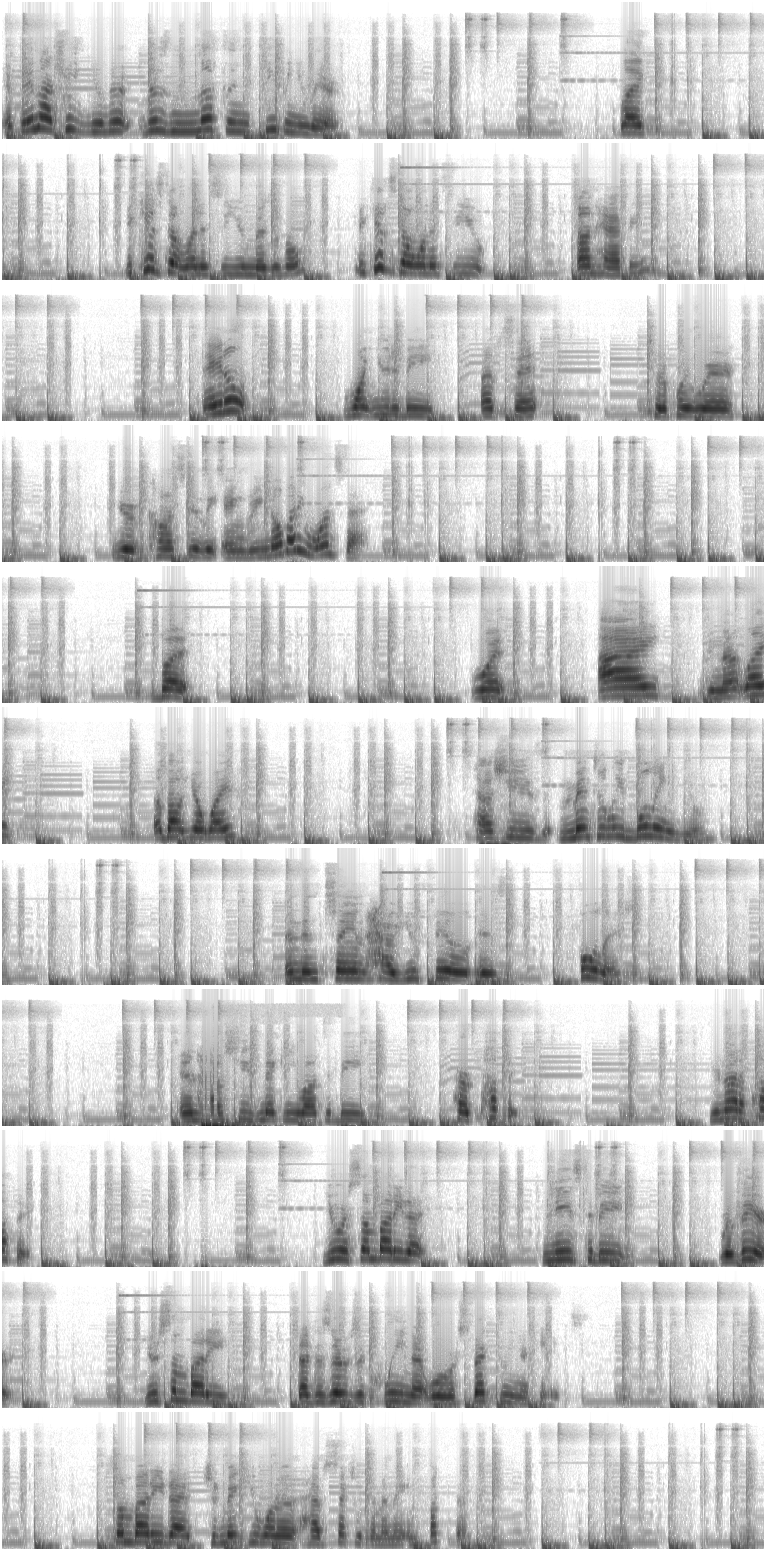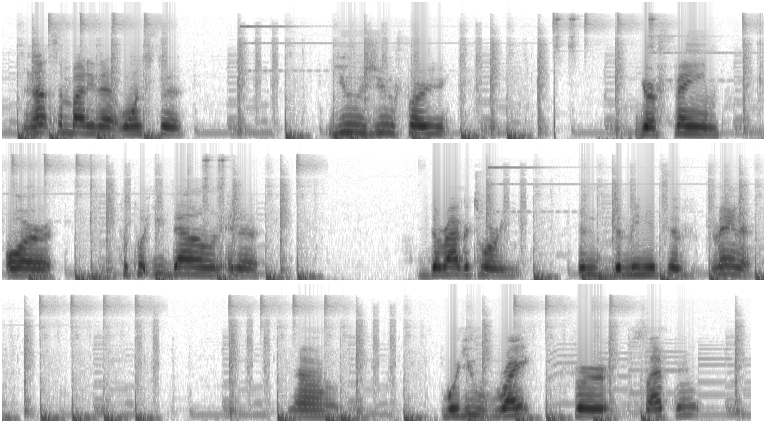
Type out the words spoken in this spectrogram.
if they're not treating you, there, there's nothing keeping you there. Like, your kids don't want to see you miserable. Your kids don't want to see you unhappy. They don't want you to be upset to the point where you're constantly angry. Nobody wants that. But what I do not like about your wife how she's mentally bullying you and then saying how you feel is foolish and how she's making you out to be her puppet. You're not a puppet. You are somebody that needs to be revered. You're somebody that deserves a queen that will respect you and your kids. Somebody that should make you want to have sex with them and, they, and them. Not somebody that wants to use you for your fame or to put you down in a derogatory and diminutive manner. Now, were you right for slapping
